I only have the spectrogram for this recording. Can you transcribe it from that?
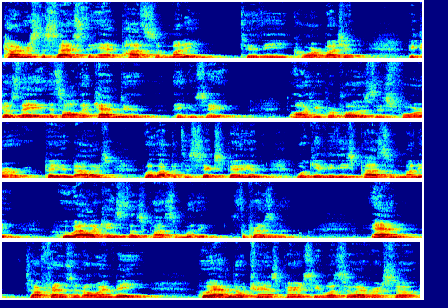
Congress decides to add pots of money to the Corps budget because they it's all they can do. They can say, all you proposed is four billion dollars. We'll up it to six billion. We'll give you these pots of money. Who allocates those pots of money? It's the president. And our friends at OMB who have no transparency whatsoever. So,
